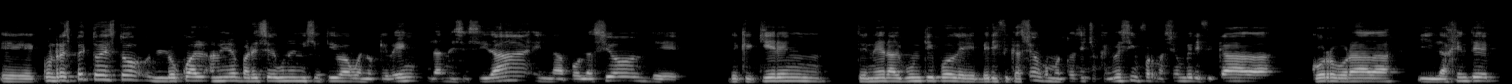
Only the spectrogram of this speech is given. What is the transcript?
Eh, con respecto a esto, lo cual a mí me parece una iniciativa, bueno, que ven la necesidad en la población de, que quieren tener algún tipo de verificación, como tú has dicho, que no es información verificada, corroborada y la gente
